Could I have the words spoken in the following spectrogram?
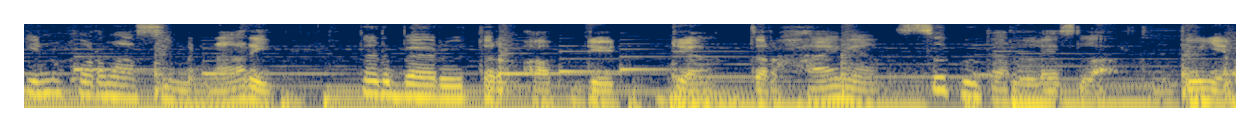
informasi menarik, terbaru, terupdate, dan terhangat seputar Leslar tentunya.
